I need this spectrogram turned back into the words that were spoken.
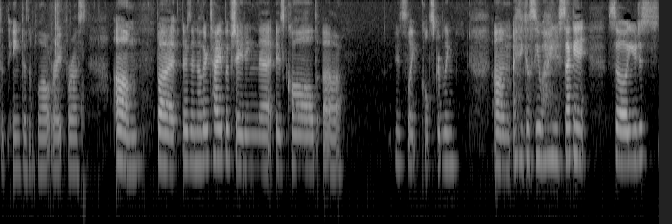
that the ink doesn't flow out right for us. Um, but there's another type of shading that is called uh, it's like called scribbling. Um, I think you'll see why in a second. So you just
